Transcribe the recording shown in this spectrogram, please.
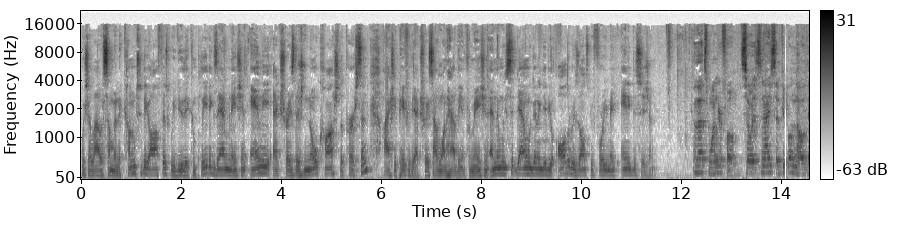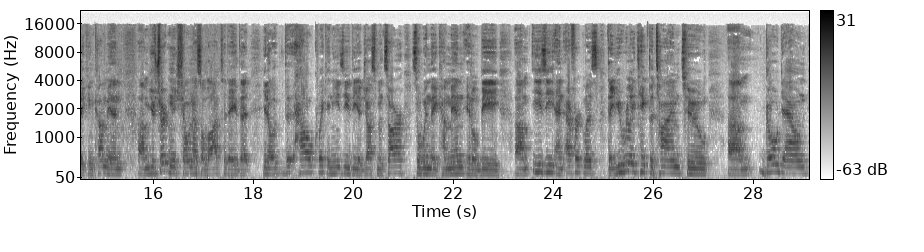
which allows someone to come to the office. We do the complete examination and the x-rays. There's no cost to the person. I actually pay for the x-rays. I want to have the information. And then we sit down. We're going to give you all the results before you make any decision. Oh, that's wonderful. So it's nice that people know they can come in. Um, you've certainly shown us a lot today that you know the, how quick and easy the adjustments are. So when they come in, it'll be um, easy and effortless. That you really take the time to um, go down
